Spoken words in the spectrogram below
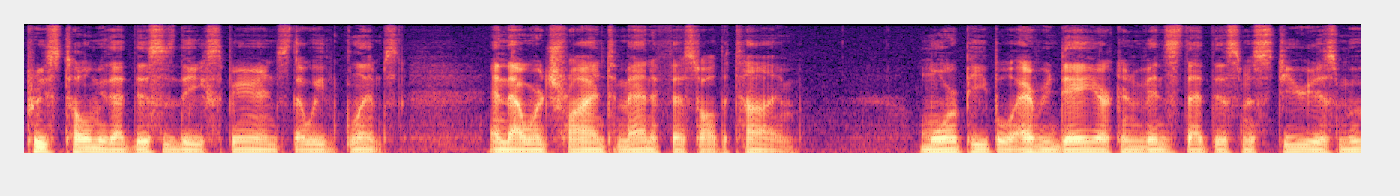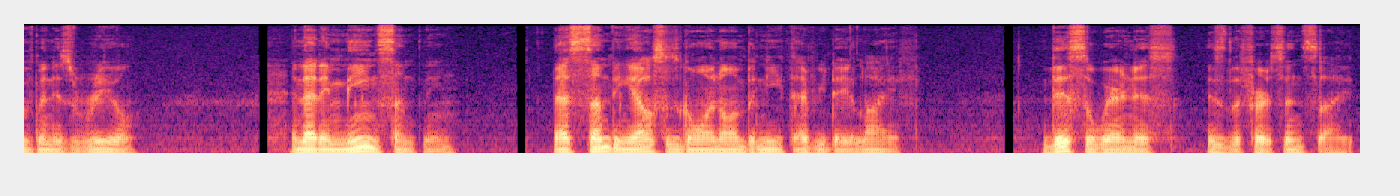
Priest told me that this is the experience that we've glimpsed and that we're trying to manifest all the time. More people every day are convinced that this mysterious movement is real and that it means something, that something else is going on beneath everyday life. This awareness is the first insight.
